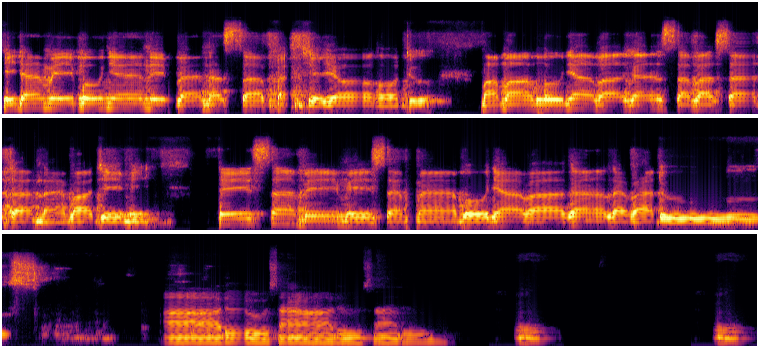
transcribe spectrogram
Idame punyan nibbana sapajayo odu. Mama punya vagan savasatana vajimi. Te sabe me sama punya vagan lavadus. Sadhu, sadhu, sadhu. Hmm. Hmm.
